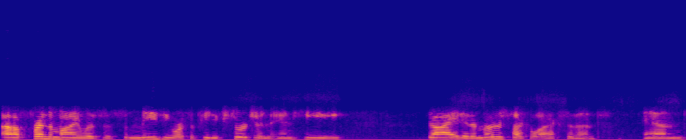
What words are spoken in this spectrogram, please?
A friend of mine was this amazing orthopedic surgeon, and he died in a motorcycle accident. And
